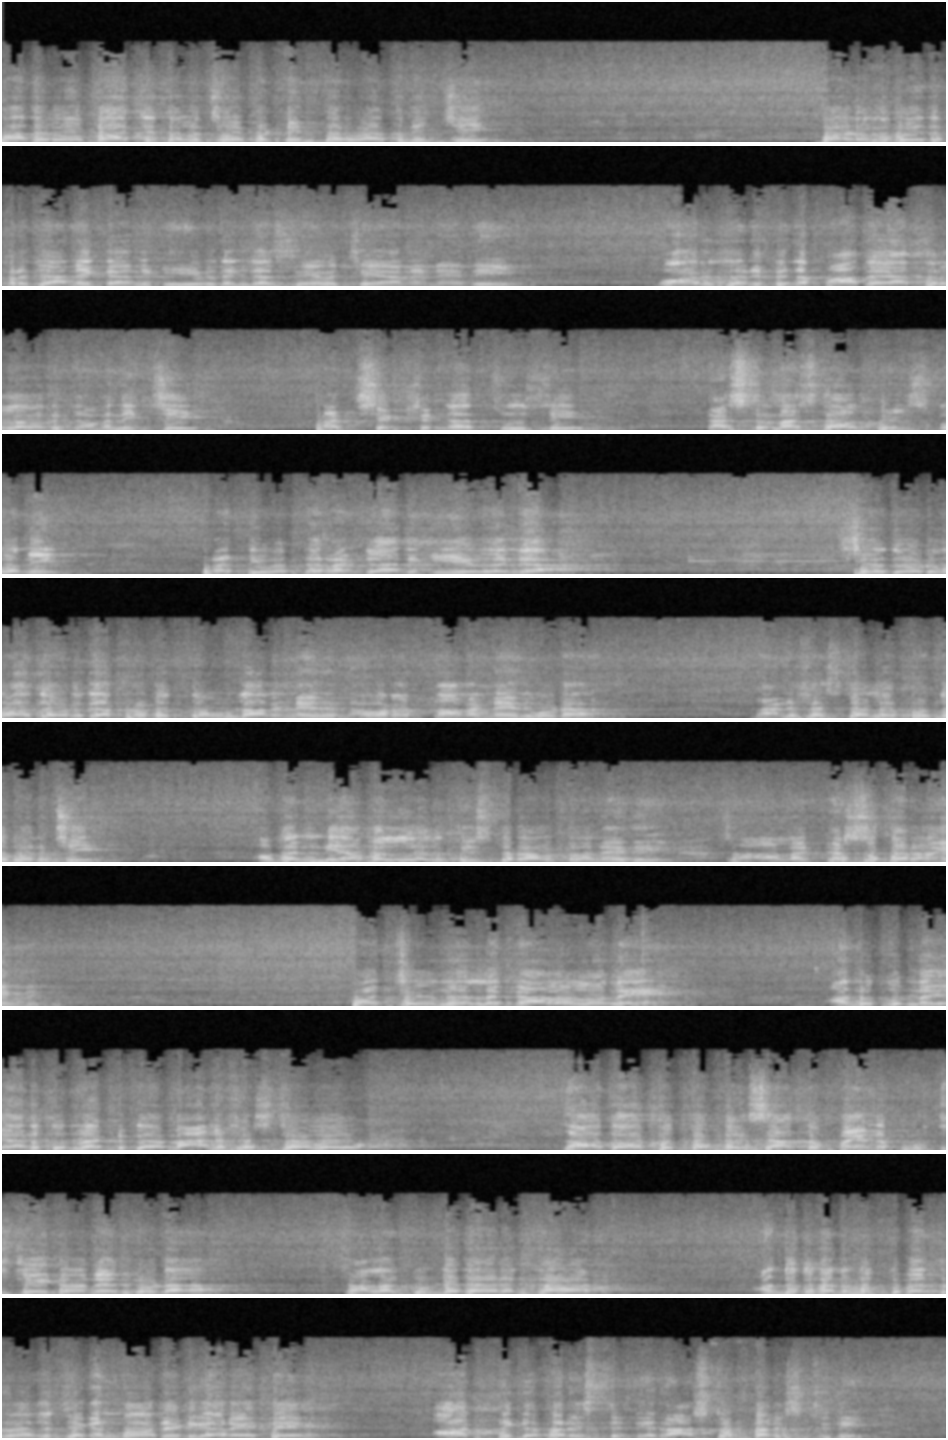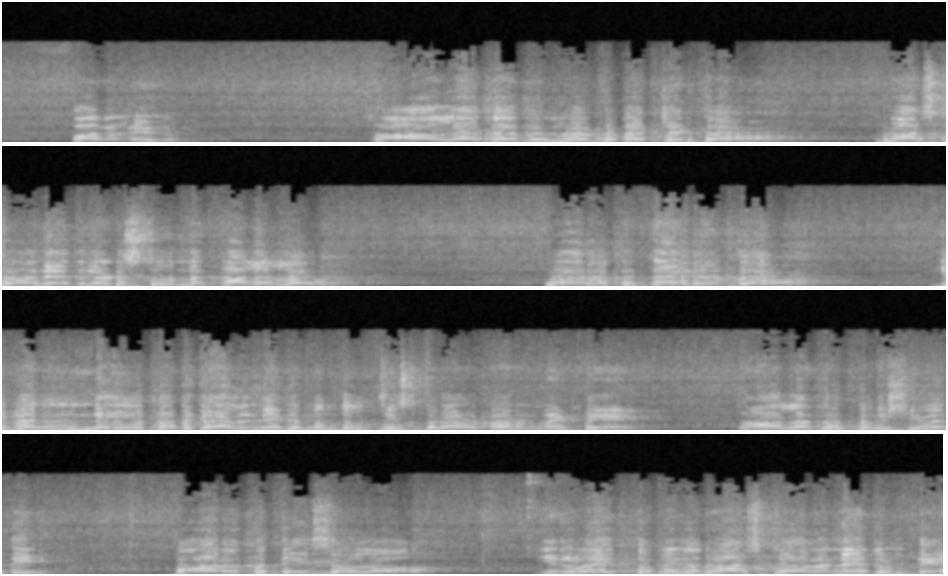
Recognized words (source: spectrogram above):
పదవి బాధ్యతలు చేపట్టిన తర్వాత నుంచి బడుగు పేద ప్రజానీకానికి ఏ విధంగా సేవ చేయాలనేది వారు జరిపిన పాదయాత్రలో వారు గమనించి ప్రత్యక్షంగా చూసి కష్ట నష్టాలు తెలుసుకొని ప్రతి ఒక్క రంగానికి ఏ విధంగా చేదోడు వాదోడుగా ప్రభుత్వం ఉండాలనేది నవరత్నాలు అనేది కూడా మేనిఫెస్టోలో పొందుపరిచి అవన్నీ అమల్లోకి తీసుకురావటం అనేది చాలా కష్టతరమైంది. పద్దెనిమిది నెలల కాలంలోనే అనుకున్నవి అనుకున్నట్టుగా మేనిఫెస్టోలో దాదాపు తొంభై శాతం పైన పూర్తి చేయడం అనేది కూడా చాలా గుండె ధైర్యం కావాలి. అందుకు మన ముఖ్యమంత్రి వాళ్ళు జగన్మోహన్ రెడ్డి గారు అయితే ఆర్థిక పరిస్థితి రాష్ట్రం పరిస్థితి బాగలేదు. చాలా లోటు బడ్జెట్తో రాష్ట్రం అనేది నడుస్తూ ఉన్న కాలంలో వారు ఒక ధైర్యంతో ఇవన్నీ పథకాలనేది ముందుకు తీసుకురావటం అంటే చాలా గొప్ప విషయం అది. భారతదేశంలో ఇరవై తొమ్మిది రాష్ట్రాలు అనేది ఉంటే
